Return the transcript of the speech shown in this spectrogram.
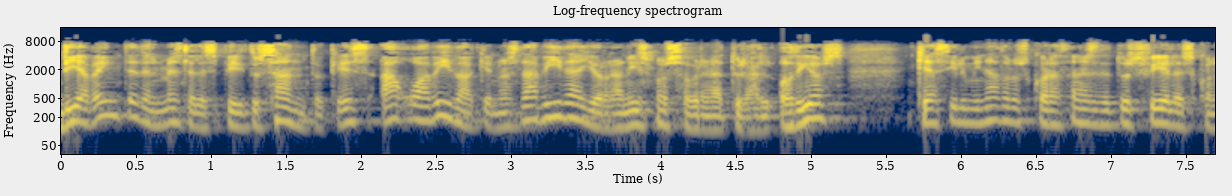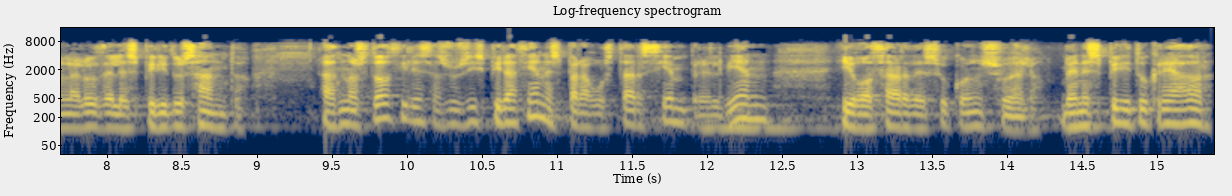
Día 20 del mes del Espíritu Santo, que es agua viva que nos da vida y organismo sobrenatural. Oh Dios, que has iluminado los corazones de tus fieles con la luz del Espíritu Santo, haznos dóciles a sus inspiraciones para gustar siempre el bien y gozar de su consuelo. Ven Espíritu Creador,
